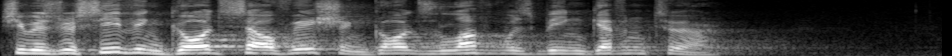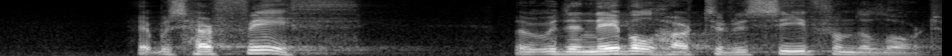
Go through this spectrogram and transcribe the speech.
She was receiving God's salvation, God's love was being given to her. It was her faith that would enable her to receive from the Lord.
